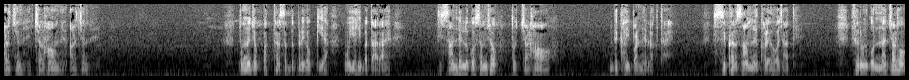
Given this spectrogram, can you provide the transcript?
अड़चन है, चढ़ाव में अड़चन है। तुमने जो पत्थर शब्द प्रयोग किया, वो यही बता रहा है कि सांडिल्य को समझो तो चढ़ाव दिखाई पड़ने लगता है। शिखर सामने खड़े हो जाते फिर उनको न चढ़ो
